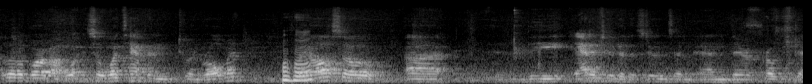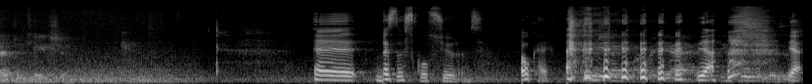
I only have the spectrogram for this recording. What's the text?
a little more about what, so what's happened to enrollment, mm -hmm. but also uh, the attitude of the students and, and their approach to education. Uh, business school students. Okay. yeah. Yeah.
